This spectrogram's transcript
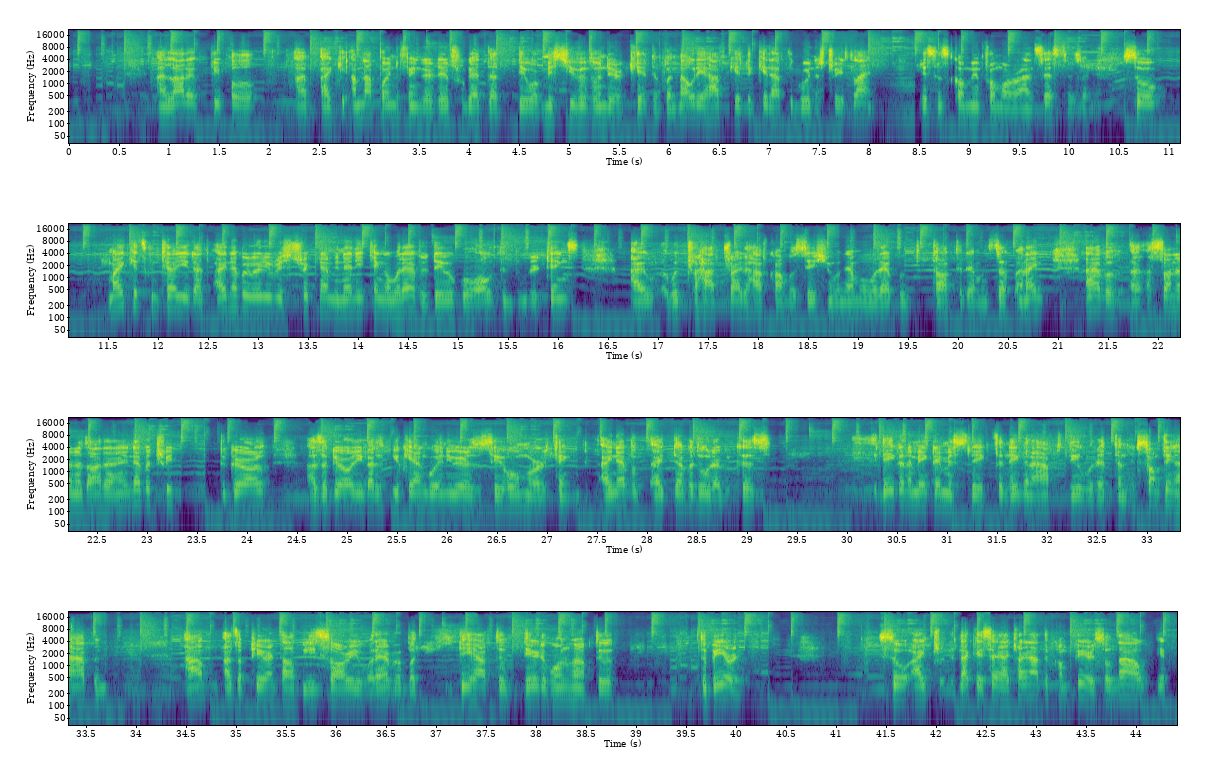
a lot of people. I, I, am not pointing the finger. They forget that they were mischievous when they were a kid, but now they have kid. The kid have to go in a straight line. This is coming from our ancestors. So my kids can tell you that I never really restrict them in anything or whatever. They will go out and do their things. I would have, try to have conversation with them or whatever, talk to them and stuff. And I, I have a, a son and a daughter, and I never treat the girl as a girl. You got you can't go anywhere as a stay home or thing. I never, I never do that because they're gonna make their mistakes and they're gonna have to deal with it. And if something happened, I'm, as a parent, I'll be sorry or whatever. But they have to. They're the one who have to to bear it. So I, like I said, I try not to compare. So now, if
